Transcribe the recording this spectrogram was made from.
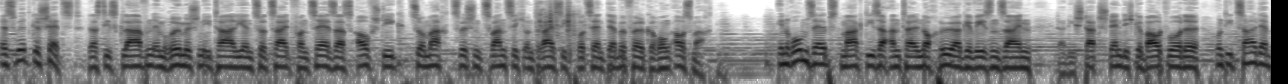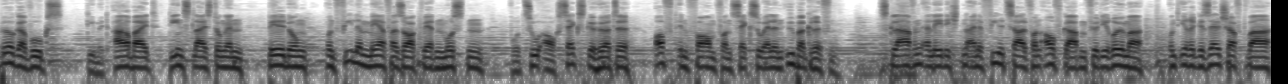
Es wird geschätzt, dass die Sklaven im römischen Italien zur Zeit von Caesars Aufstieg zur Macht zwischen 20 und 30 Prozent der Bevölkerung ausmachten. In Rom selbst mag dieser Anteil noch höher gewesen sein, da die Stadt ständig gebaut wurde und die Zahl der Bürger wuchs, die mit Arbeit, Dienstleistungen, Bildung und vielem mehr versorgt werden mussten, wozu auch Sex gehörte, oft in Form von sexuellen Übergriffen. Sklaven erledigten eine Vielzahl von Aufgaben für die Römer und ihre Gesellschaft war,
